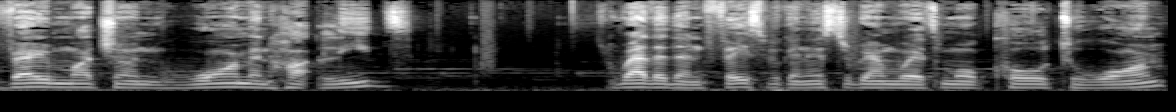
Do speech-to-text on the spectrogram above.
very much on warm and hot leads rather than Facebook and Instagram where it's more cold to warm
